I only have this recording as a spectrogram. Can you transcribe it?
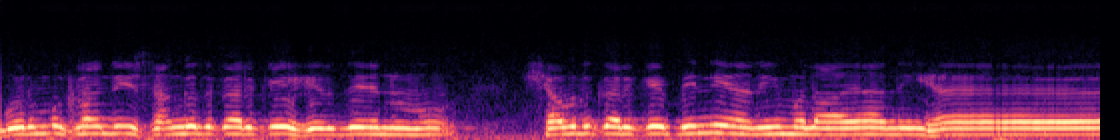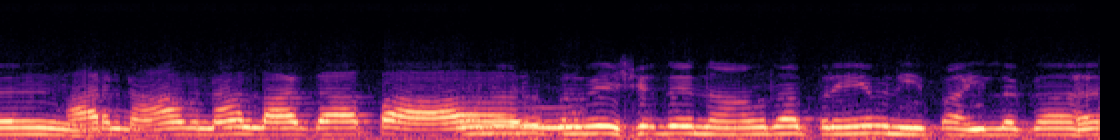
ਗੁਰਮੁਖਾਂ ਦੀ ਸੰਗਤ ਕਰਕੇ ਹਿਰਦੇ ਨੂੰ ਸ਼ਬਦ ਕਰਕੇ ਬਿਨਿਆ ਨਹੀਂ ਮਲਾਇਆ ਨਹੀਂ ਹੈ। ਹਰ ਨਾਮ ਨਾ ਲਾਗਾ ਉਹਨਾਂ ਨੂੰ ਭਾਉ ਪਰਮੇਸ਼ਰ ਦੇ ਨਾਮ ਦਾ ਪ੍ਰੇਮ ਨਹੀਂ ਭਾਈ ਲੱਗਾ ਹੈ।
